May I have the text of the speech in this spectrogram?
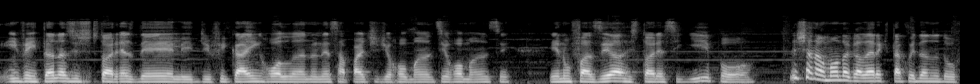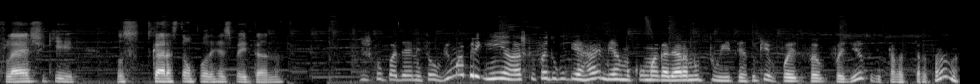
inventando as histórias dele, de ficar enrolando nessa parte de romance e romance e não fazer a história seguir, pô, deixa na mão da galera que tá cuidando do Flash que os caras estão respeitando. Desculpa, Denis, eu vi uma briguinha, acho que foi do Guggenheim mesmo, com uma galera no Twitter. Do que? Foi, foi, foi disso que tava se tratando?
